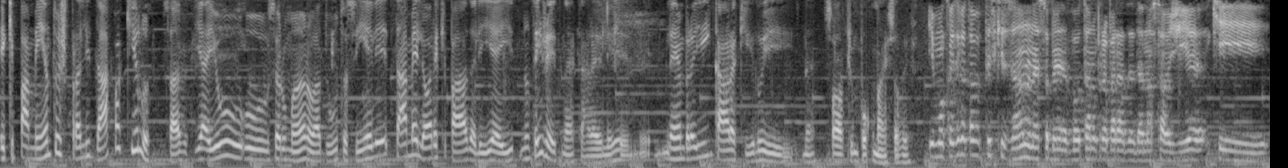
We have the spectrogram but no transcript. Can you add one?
equipamentos pra lidar com aquilo, sabe? E aí o, o ser humano, o adulto, assim, ele tá melhor equipado ali, e aí não tem jeito, né, cara? Ele, ele lembra e encara aquilo e, né, sofre um pouco mais, talvez. E uma coisa que eu tava pesquisando, né, sobre voltando pra parada da nostalgia, que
